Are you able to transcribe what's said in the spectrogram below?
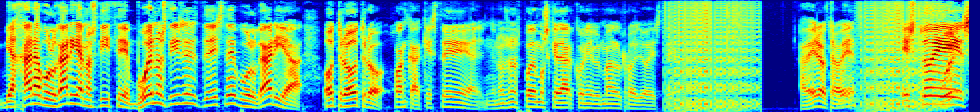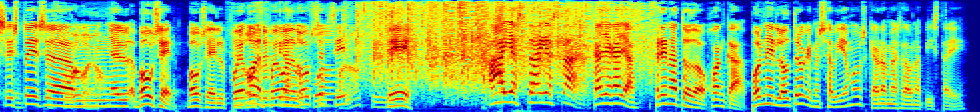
Viajar a Bulgaria nos dice, buenos días desde Bulgaria. Otro, otro. Juanca, que este, no nos podemos quedar con el mal rollo este. A ver, otra vez. Esto es, esto es um, el Bowser, Bowser, el fuego, el, Bowser fuego de Bowser, fuego, sí. ¿no? Sí. Sí. ¡Ah, ya está, ya está! Calla, calla. Frena todo. Juanca, pon el otro que no sabíamos, que ahora me has dado una pista ahí.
